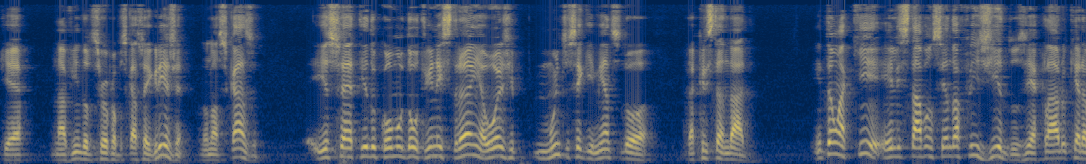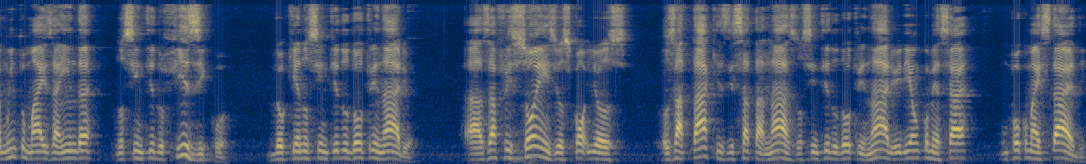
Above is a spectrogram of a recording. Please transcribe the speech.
que é na vinda do Senhor para buscar sua igreja, no nosso caso, isso é tido como doutrina estranha hoje muitos segmentos do, da cristandade. Então aqui eles estavam sendo afligidos, e é claro que era muito mais ainda no sentido físico do que no sentido doutrinário. As aflições e os, e os, os ataques de Satanás no sentido doutrinário iriam começar um pouco mais tarde.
